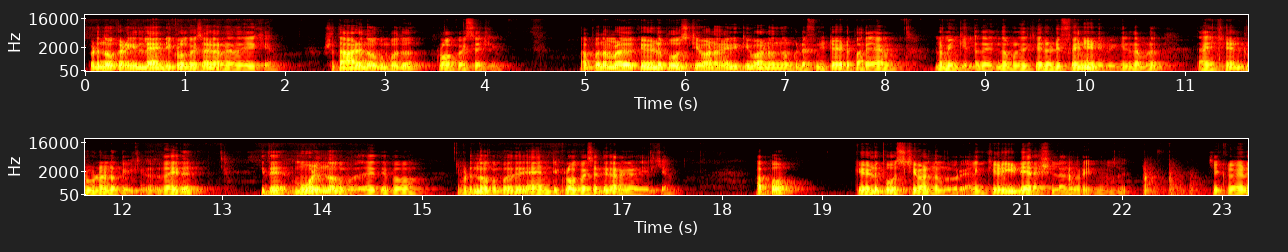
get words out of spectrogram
ഇവിടെ നോക്കുകയാണെങ്കിൽ ഇതിൽ ആന്റി ക്ലോക്ക് വൈസാണ് കറങ്ങാമെന്ന് ചോദിക്കുക പക്ഷെ താഴെ നോക്കുമ്പോൾ അത് ക്ലോക്ക് വൈസ് ആയിരിക്കും. അപ്പോൾ നമ്മൾ കേൾ പോസിറ്റീവാണോ നെഗറ്റീവാണോ എന്ന് നമുക്ക് ഡെഫിനറ്റ് ആയിട്ട് പറയണമെങ്കിൽ അതായത് നമ്മൾ ഇത് കേൾ ഡിഫൈൻ ചെയ്യണമെങ്കിൽ നമ്മൾ റൈറ്റ് ഹാൻഡ് റൂളാണ് ഉപയോഗിക്കുന്നത്. അതായത് ഇത് മുകളിൽ നോക്കുമ്പോൾ അതായത് ഇപ്പോൾ ഇവിടെ നോക്കുമ്പോൾ ഇത് ആന്റി ക്ലോക്ക് വൈസ് ആയിട്ട് കറങ്ങാതിരിക്കാം അപ്പോൾ കേൾ പോസിറ്റീവാണെന്ന് നമ്മൾ പറയും. അല്ലെങ്കിൽ കേൾ ഈ ഡയറക്ഷനിലാണ് പറയും നമ്മൾ കേൾ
